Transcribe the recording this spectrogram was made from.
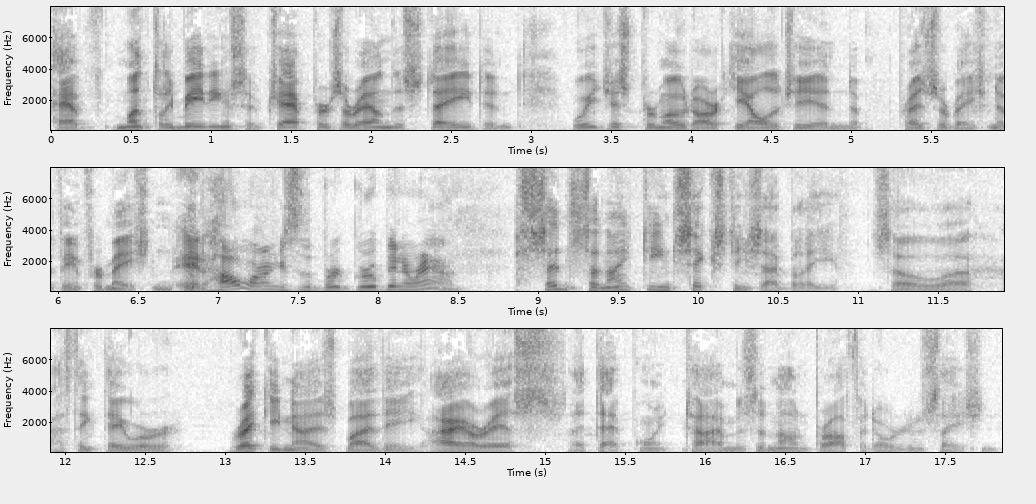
have monthly meetings of chapters around the state and we just promote archaeology and the preservation of information. And how long has the group been around? Since the 1960s, I believe. So uh, I think they were recognized by the IRS at that point in time as a nonprofit organization.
